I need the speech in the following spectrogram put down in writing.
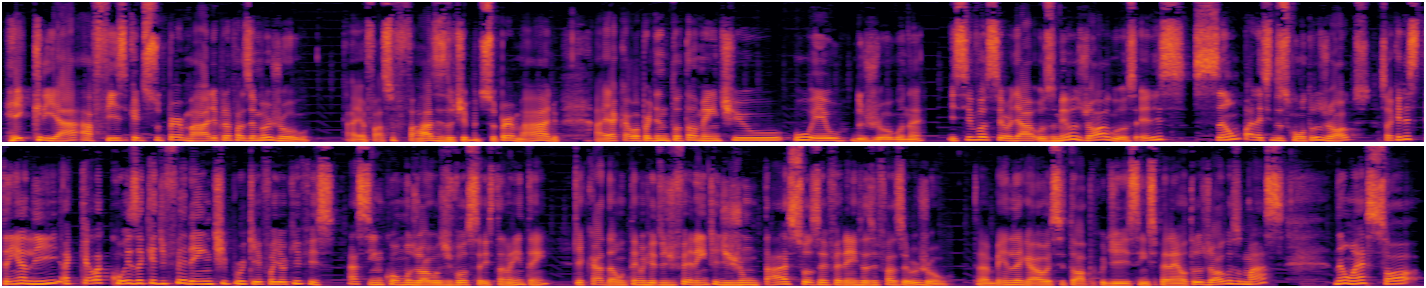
recriar a física de Super Mario para fazer meu jogo. Aí eu faço fases do tipo de Super Mario, aí acaba perdendo totalmente o, o eu do jogo, né? E se você olhar os meus jogos, eles são parecidos com outros jogos, só que eles têm ali aquela coisa que é diferente porque foi eu que fiz. Assim como os jogos de vocês também têm, que cada um tem um jeito diferente de juntar as suas referências e fazer o jogo. Então é bem legal esse tópico de se inspirar em outros jogos, mas não é só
